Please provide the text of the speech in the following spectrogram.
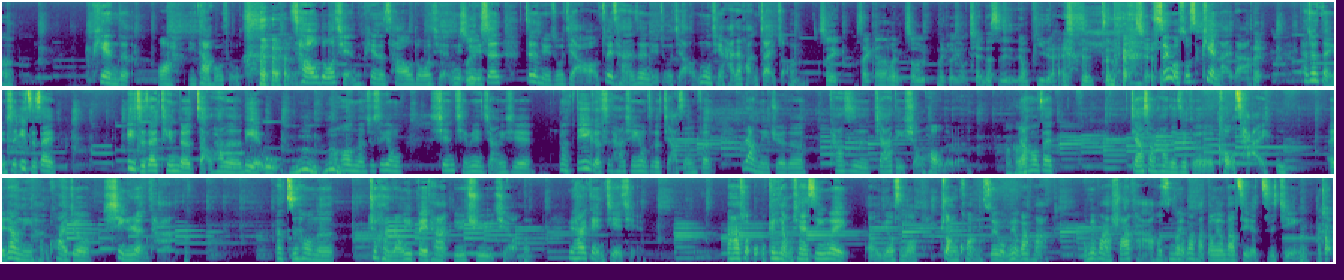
骗、嗯、的哇一塌糊涂，超多钱，骗的超多钱。女女生这个女主角哦，最惨的这个女主角目前还在还债中、嗯。所以我才刚刚问你说，那个有钱的是用 P 的还是真的有钱？所以我说是骗来的、啊。对，他就等于是一直在。一直在听的找他的猎物，嗯，嗯，然后呢，就是用先前面讲一些，那、呃、第一个是他先用这个假身份，让你觉得他是家底雄厚的人，嗯、然后再加上他的这个口才，嗯，哎、欸，让你很快就信任他，嗯、那之后呢，就很容易被他予取予求，嗯、因为他会跟你借钱，那他说我我跟你讲，我现在是因为。呃，有什么状况，所以我没有办法，我没有办法刷卡，或是没有办法动用到自己的资金。嗯，没错，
